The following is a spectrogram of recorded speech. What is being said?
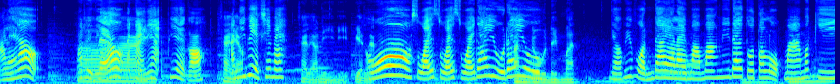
มาแล้ว มาถึงแล้ว อันไหนเนี่ยพี่เอกเหรอ ใช่อันแล้วนี้พี่เอกใช่ไหมใช่แล้วนี่นี่เปลี่ยนแล้วโอ้สวยสวยสวยได้อยู่ได้ออยู่นูนิมัสเดี๋ยวพี่ฝนได้อะไรมาบ้างนี่ได้ตัวตลกมาเมื่อกี้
